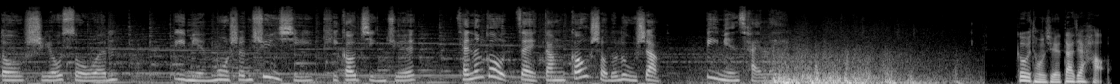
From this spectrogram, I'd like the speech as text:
都时有所闻。避免陌生讯息，提高警觉，才能够在当高手的路上避免踩雷。各位同学，大家好，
